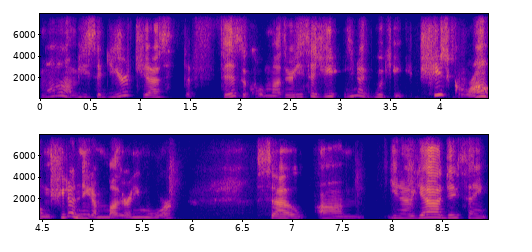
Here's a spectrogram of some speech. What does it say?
mom he said you're just the physical mother. He says you you know she's grown. She doesn't need a mother anymore. So um you know yeah i do think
